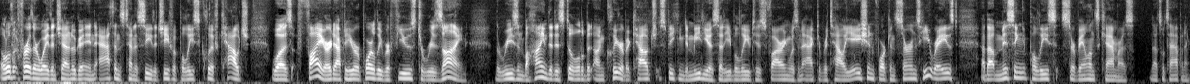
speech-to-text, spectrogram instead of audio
A little bit further away than Chattanooga, in Athens, Tennessee, the chief of police, Cliff Couch, was fired after he reportedly refused to resign. The reason behind it is still a little bit unclear, but Couch, speaking to media, said he believed his firing was an act of retaliation for concerns he raised about missing police surveillance cameras. That's what's happening.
